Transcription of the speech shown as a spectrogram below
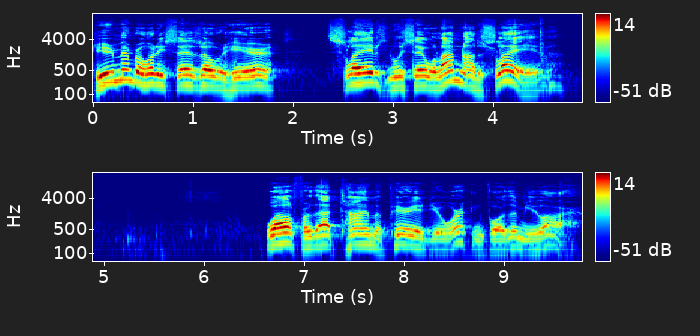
Do you remember what he says over here? Slaves, and we say, Well, I'm not a slave. Well, for that time of period you're working for them, you are.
